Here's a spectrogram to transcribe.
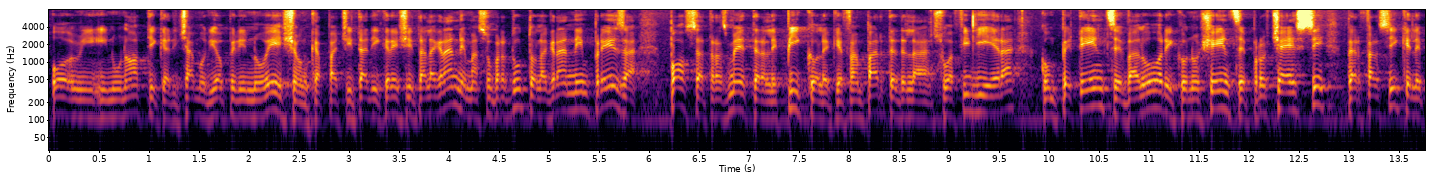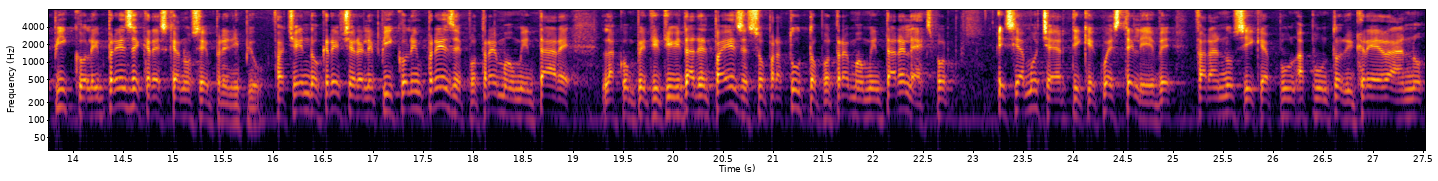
in un'ottica diciamo, di open innovation, capacità di crescita alla grande, ma soprattutto la grande impresa possa trasmettere alle piccole che fanno parte della sua filiera competenze, valori, conoscenze, processi per far sì che le piccole imprese crescano sempre di più. Facendo crescere le piccole imprese potremo aumentare la competitività del paese, soprattutto potremo aumentare l'export e siamo certi che queste leve faranno sì che appunto creeranno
